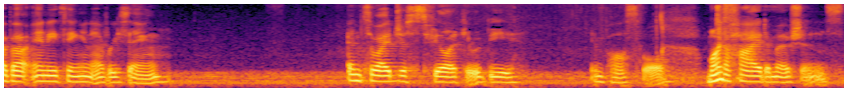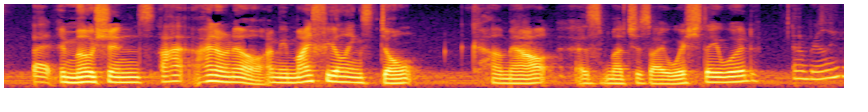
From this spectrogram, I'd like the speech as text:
about anything and everything. And so I just feel like it would be impossible My to f- hide emotions. But emotions i i don't know i mean my feelings don't come out as much as i wish they would oh really?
